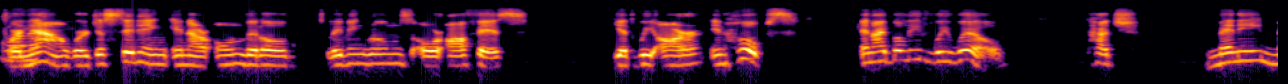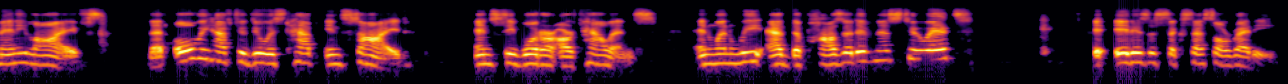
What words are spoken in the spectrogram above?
Well, where now we're just sitting in our own little living rooms or office Yet we are in hopes, and I believe we will touch many, many lives. That all we have to do is tap inside and see what are our talents. And when we add the positiveness to it, it, it is a success already.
